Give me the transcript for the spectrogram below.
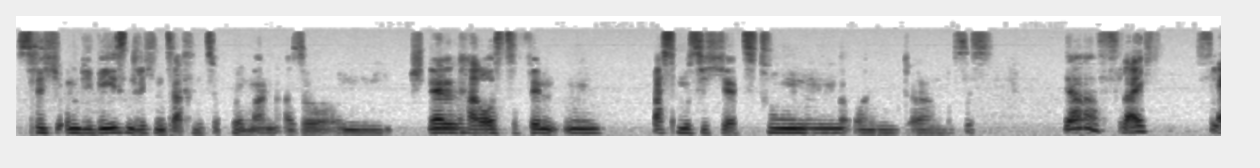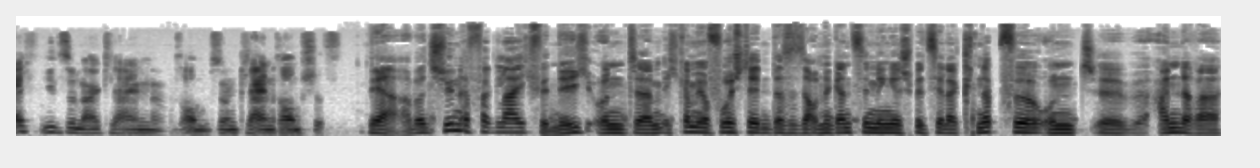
sich um die wesentlichen Sachen zu kümmern. Also um schnell herauszufinden, was muss ich jetzt tun und ähm, das ist ja vielleicht vielleicht wie so einer kleinen Raum, so einem kleinen Raumschiff. Ja, aber ein schöner Vergleich, finde ich. Und ähm, ich kann mir auch vorstellen, dass es auch eine ganze Menge spezieller Knöpfe und äh, anderer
